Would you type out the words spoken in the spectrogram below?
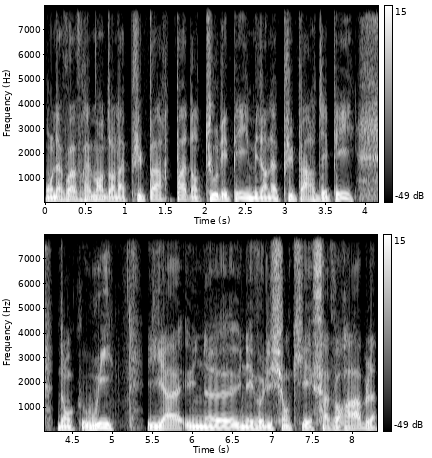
On la voit vraiment dans la plupart, pas dans tous les pays, mais dans la plupart des pays. Donc oui, il y a une, une évolution qui est favorable,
